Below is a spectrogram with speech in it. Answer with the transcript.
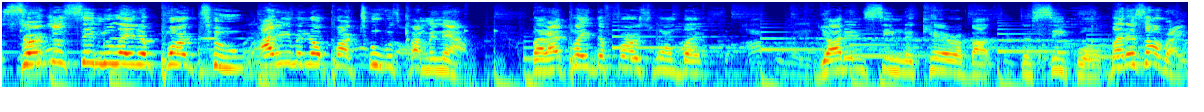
Surgeon Simulator Part 2. I didn't even know Part 2 was coming out. But I played the first one, but y'all didn't seem to care about the sequel. But it's alright.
